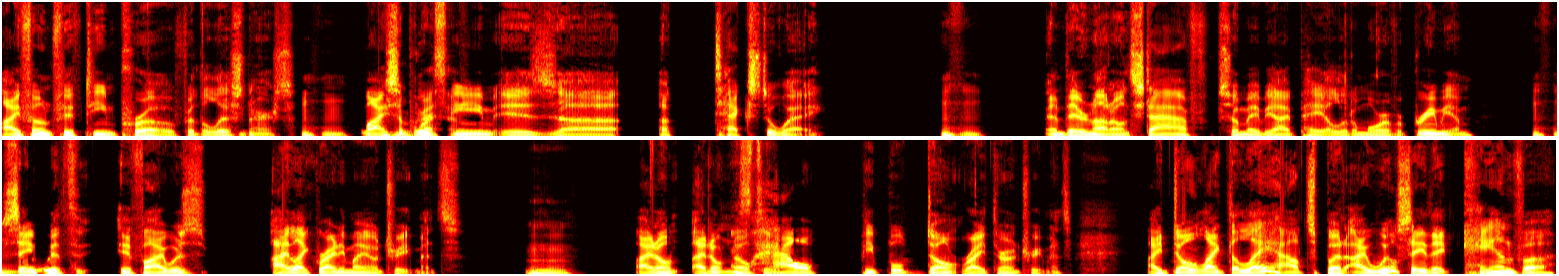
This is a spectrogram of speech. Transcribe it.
iPhone 15 Pro for the listeners. Mhm. My support Impressive. team is uh, a text away, Mhm. and they're not on staff, so maybe I pay a little more of a premium. Mhm. Same with if I was. I like writing my own treatments. Mm-hmm. I don't I don't know how people don't write their own treatments. I don't like the layouts, but I will say that Canva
